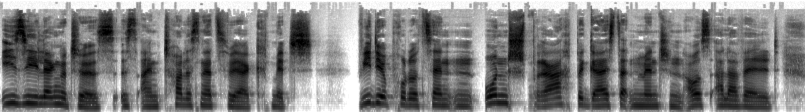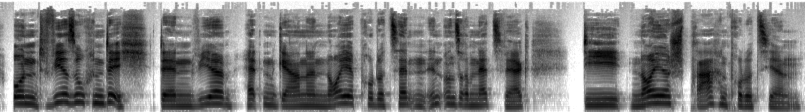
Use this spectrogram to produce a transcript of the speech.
Easy Languages ist ein tolles Netzwerk mit Videoproduzenten und sprachbegeisterten Menschen aus aller Welt. Und wir suchen dich, denn wir hätten gerne neue Produzenten in unserem Netzwerk, die neue Sprachen produzieren.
